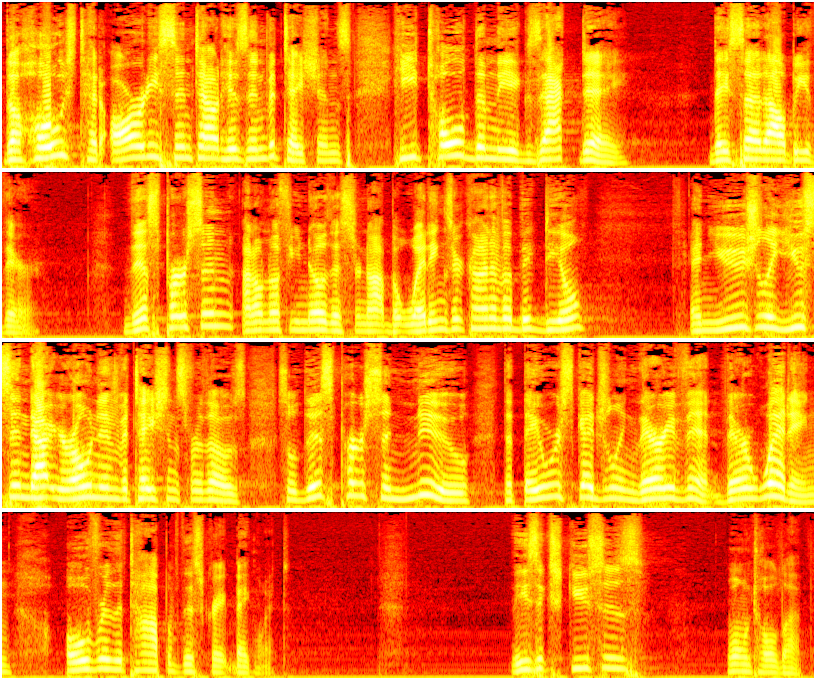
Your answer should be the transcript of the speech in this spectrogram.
The host had already sent out his invitations, he told them the exact day. They said, I'll be there. This person, I don't know if you know this or not, but weddings are kind of a big deal. And usually you send out your own invitations for those. So this person knew that they were scheduling their event, their wedding, over the top of this great banquet. These excuses won't hold up.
